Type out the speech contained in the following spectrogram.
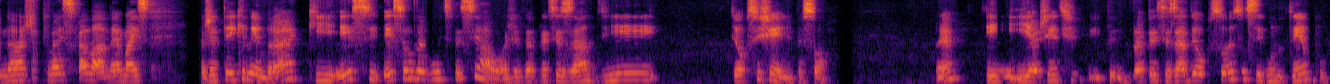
não acho que vai escalar, né? Mas a gente tem que lembrar que esse, esse é um jogo muito especial. A gente vai precisar de, de oxigênio, pessoal. Né? E, e a gente vai precisar de opções no segundo tempo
